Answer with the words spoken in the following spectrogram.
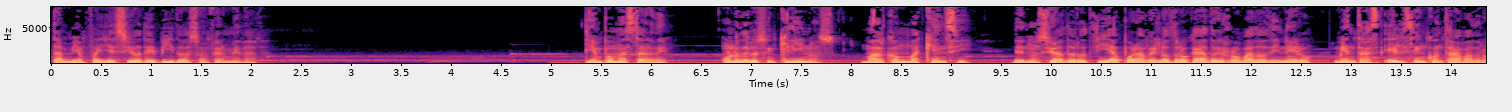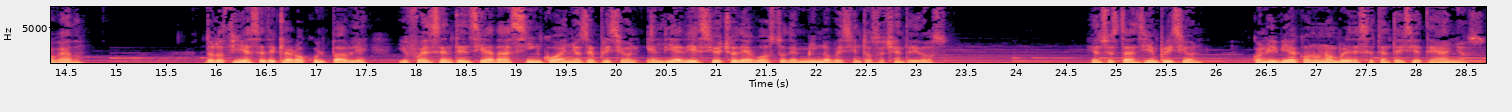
también falleció debido a su enfermedad. Tiempo más tarde, uno de los inquilinos, Malcolm Mackenzie, denunció a Dorothea por haberlo drogado y robado dinero mientras él se encontraba drogado. Dorothea se declaró culpable y fue sentenciada a cinco años de prisión el día 18 de agosto de 1982. En su estancia en prisión, convivía con un hombre de 77 años,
